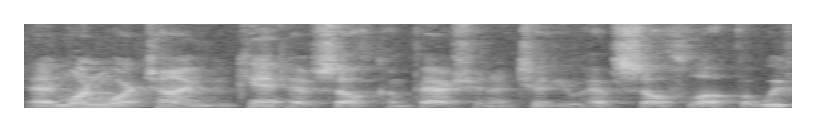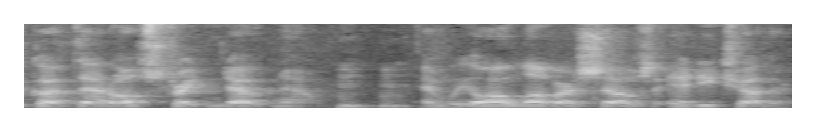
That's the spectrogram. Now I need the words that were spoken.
And one more time, you can't have self compassion until you have self love. But we've got that all straightened out now. and we all love ourselves and each other.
